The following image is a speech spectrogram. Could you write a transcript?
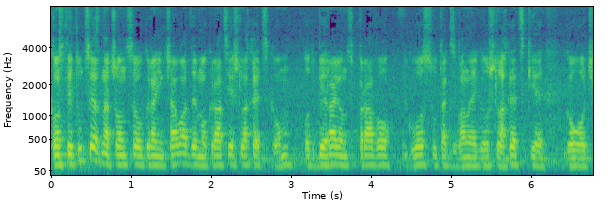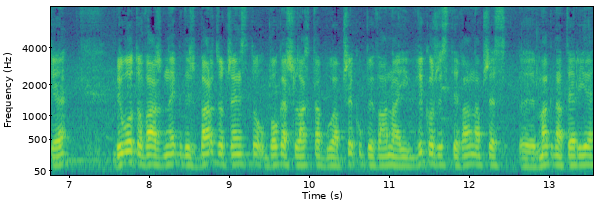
Konstytucja znacząco ograniczała demokrację szlachecką, odbierając prawo głosu tzw. szlacheckie gołocie. Było to ważne, gdyż bardzo często uboga szlachta była przekupywana i wykorzystywana przez y, magnaterię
